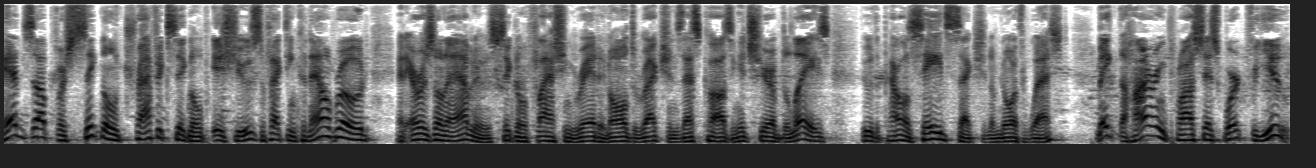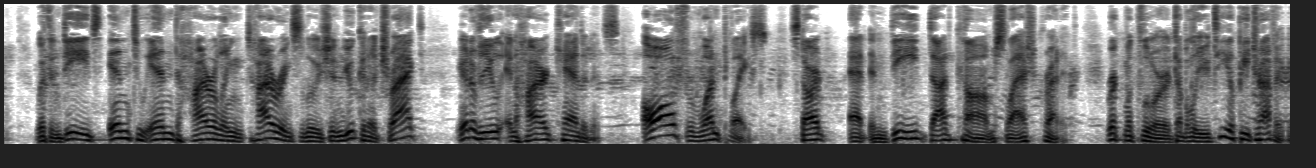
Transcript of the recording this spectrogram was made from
heads up for signal traffic signal issues affecting Canal Road and Arizona Avenue. Signal flashing red in all directions. That's causing its share of delays through the Palisades section of Northwest. Make the hiring process work for you. With Indeed's end-to-end hiring, hiring solution, you can attract, interview, and hire candidates all from one place. Start at Indeed.com slash credit. Rick McClure, WTOP Traffic.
